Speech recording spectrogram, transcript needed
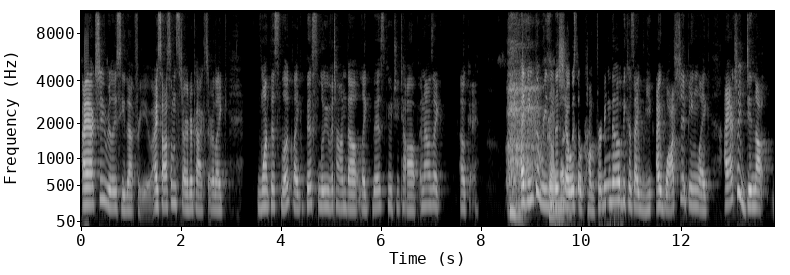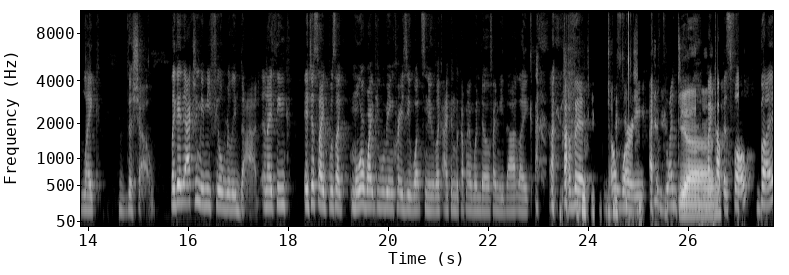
I actually really see that for you. I saw some starter packs that were like, want this look, like this Louis Vuitton belt, like this Gucci top. And I was like, okay. I think the reason this show was so comforting though, because I I watched it being like, I actually did not like the show. Like it actually made me feel really bad. And I think it just like was like more white people being crazy. What's new? Like I can look out my window if I need that. Like I have it. Don't worry. I have plenty yeah. my cup is full. But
